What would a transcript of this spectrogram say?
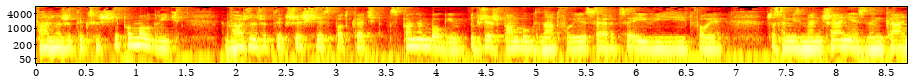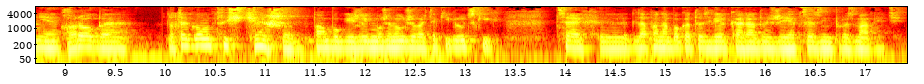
Ważne, że Ty chcesz się pomodlić. Ważne, że Ty chcesz się spotkać z Panem Bogiem. I przecież Pan Bóg zna Twoje serce i widzi Twoje czasami zmęczenie, znękanie, chorobę. Dlatego On coś cieszy. Pan Bóg, jeżeli możemy używać takich ludzkich cech, y, dla Pana Boga to jest wielka radość, że ja chcę z Nim porozmawiać.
